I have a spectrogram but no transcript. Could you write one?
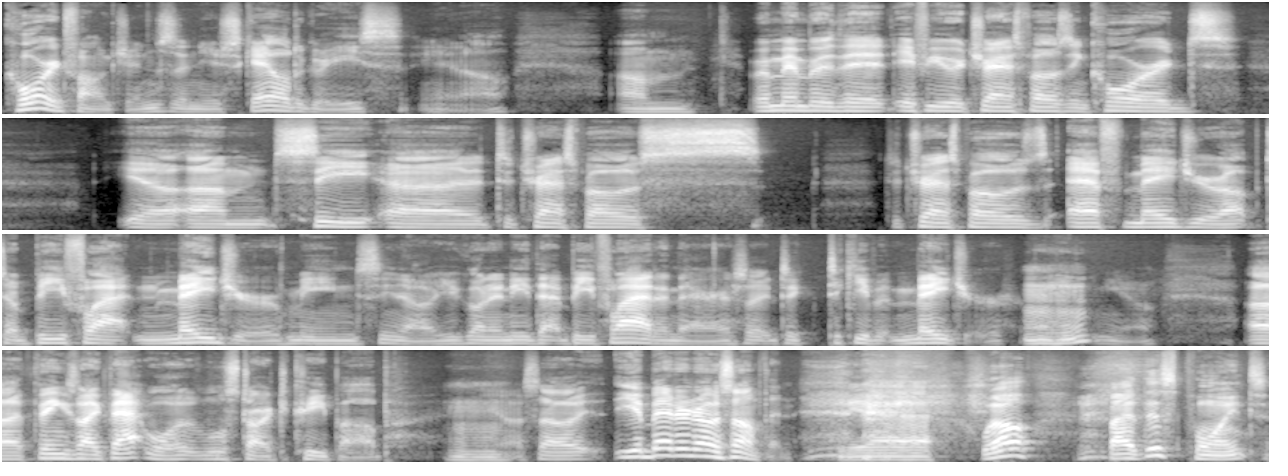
chord functions and your scale degrees. You know, um, remember that if you were transposing chords, yeah, um, C uh, to transpose to transpose F major up to B flat and major means you know you're going to need that B flat in there so to, to keep it major. right? You know, uh, things like that will will start to creep up. You know, so you better know something. Yeah. Well, by this point,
